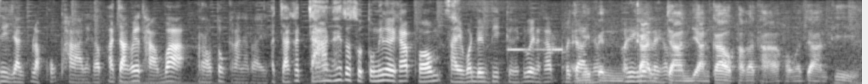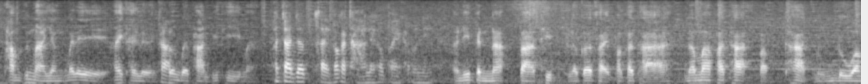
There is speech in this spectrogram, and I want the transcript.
นี่ยันสำหรับพกพานะครับ อาจารย์ก็จะถามว่าเราต้องการอะไร อาจารย์ก็จานให้สดๆตรงนี้เลยครับ พร้อมใส่วันเดือนปีเกิดด้วยนะครับอาอันจารย์นี้ครับเป็นอันนี้เรียกากรอะไรครับ จานยันเก้าพระคาถาของอาจารย์ที่ทำขึ้นมายังไม่ได้ให้ใครเลย ครับ เพิ่งไปผ่านพิธีมา อาจารย์จะใส่พระคาถาอะไรเข้าไปครับวันนี้ อันนี้เป็นณตาทิพย์แล้วก็ใส่พระคาถานมาพัทะปรับธาตุหนุนดวง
